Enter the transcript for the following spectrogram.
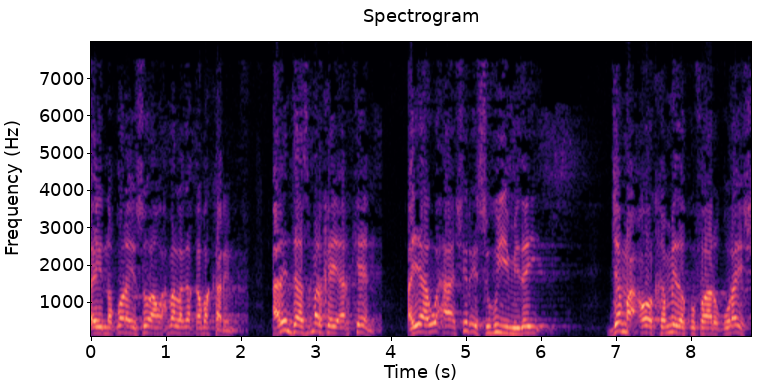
ay noqonayso aan waxba laga qaba karin. Arrintaas markay arkeen ayaa waxaa shir isugu yimiday. Jamac oo ka mida kufaaru quraysh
